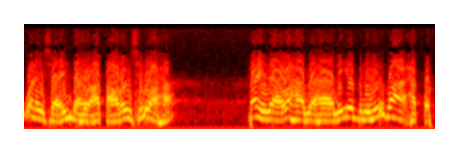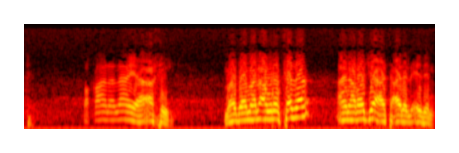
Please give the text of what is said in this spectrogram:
وليس عنده عقار سواها. فإذا وهبها لابنه ضاع حقك. فقال لا يا أخي ما دام الأمر كذا أنا رجعت على الإذن.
